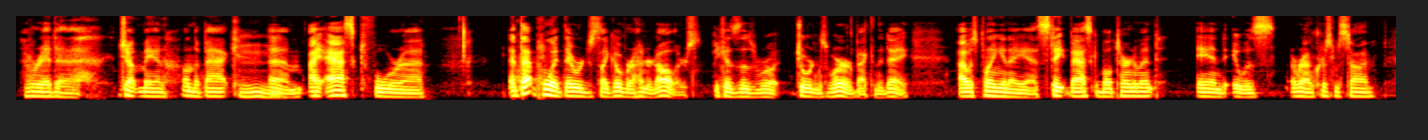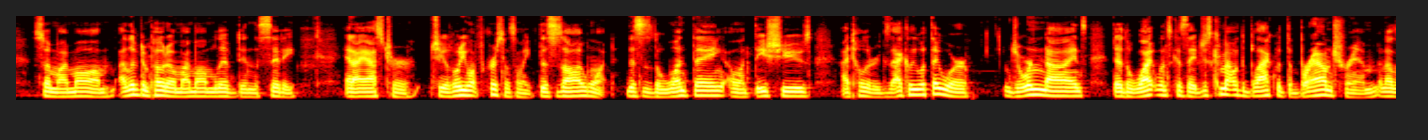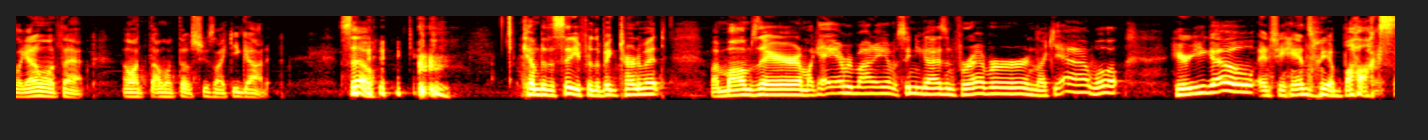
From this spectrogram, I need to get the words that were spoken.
a red uh, Jumpman on the back. Um, I asked for. Uh, at that point, they were just like over a hundred dollars because those were what Jordans were back in the day. I was playing in a, uh state basketball tournament, and it was around Christmas time. So my mom, I lived in Poto. My mom lived in the city, and I asked her. She goes, "What do you want for Christmas?" I'm like, "This is all I want. This is the one thing I want. These shoes." I told her exactly what they were. Jordan nines. They're the white ones because they just come out with the black with the brown trim. And I was like, "I don't want that. I want I want those." She was like, "You got it." So come to the city for the big tournament. My mom's there. I'm like, hey, everybody, I haven't seen you guys in forever. And like, yeah, well, here you go. And she hands me a box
